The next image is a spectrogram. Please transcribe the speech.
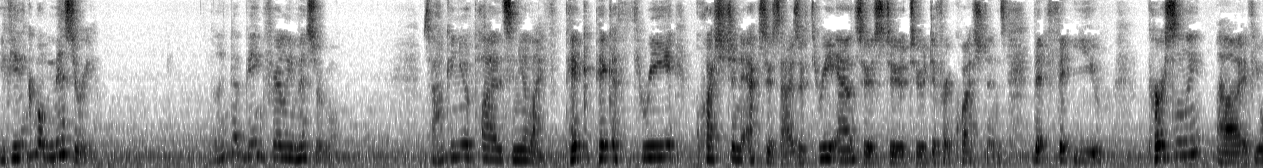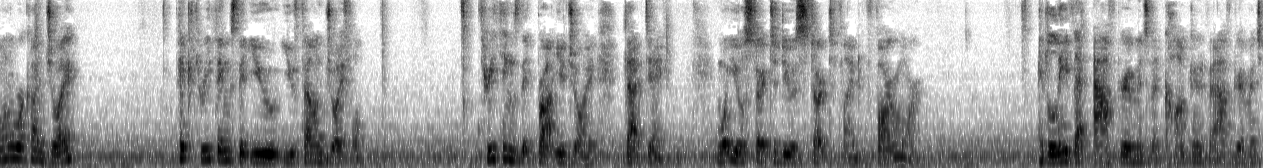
If you think about misery, you'll end up being fairly miserable. So how can you apply this in your life? Pick pick a three question exercise or three answers to, to different questions that fit you. Personally, uh, if you want to work on joy, pick three things that you you found joyful. Three things that brought you joy that day. And what you'll start to do is start to find far more. It'll leave that after image, that cognitive after image.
